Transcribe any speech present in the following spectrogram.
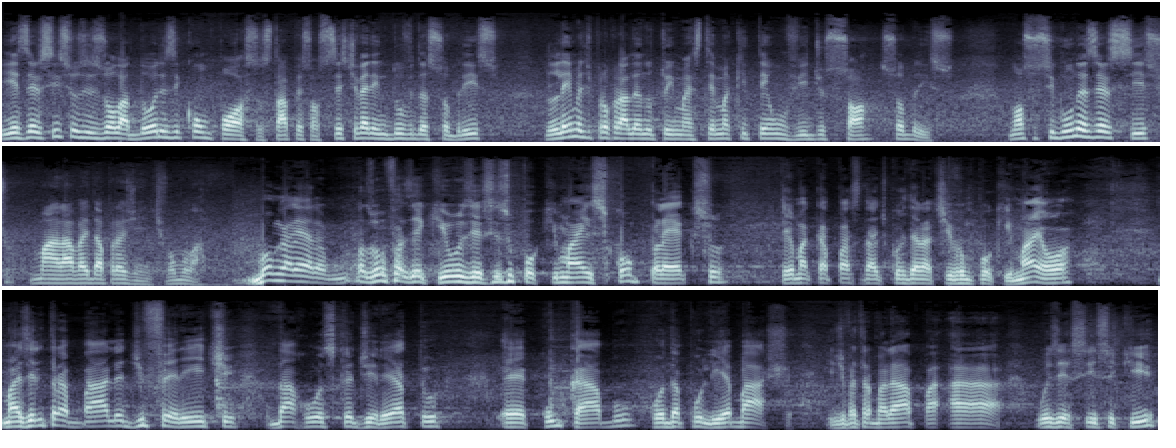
E exercícios isoladores e compostos, tá, pessoal? Se vocês tiverem dúvidas sobre isso, lembra de procurar Lendo Twin Mais Tema que tem um vídeo só sobre isso. Nosso segundo exercício, Mará vai dar pra gente. Vamos lá. Bom, galera, nós vamos fazer aqui um exercício um pouquinho mais complexo, tem uma capacidade coordenativa um pouquinho maior, mas ele trabalha diferente da rosca direto é, com cabo quando a polia é baixa. A gente vai trabalhar a, a, o exercício aqui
